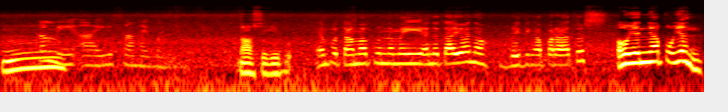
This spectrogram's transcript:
Hmm. Kami ay sa Haiban. Ah, sige po. Yan po, tama po na may ano tayo, ano, breathing apparatus. Oh, yan nga po, yan.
